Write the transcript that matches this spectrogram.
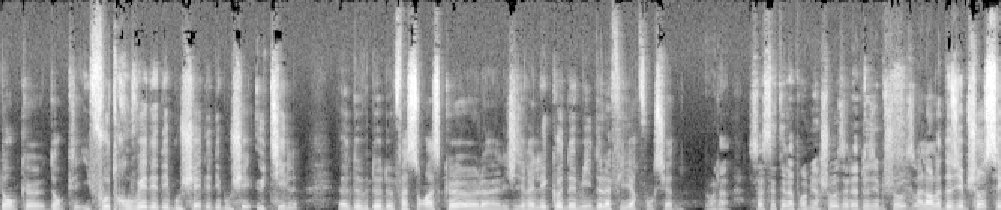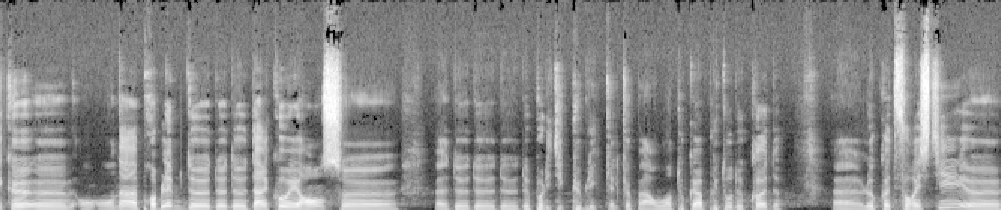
Donc, euh, donc il faut trouver des débouchés, des débouchés utiles, euh, de, de, de, façon à ce que, euh, je dirais, l'économie de la filière fonctionne. Voilà, ça c'était la première chose. Et la deuxième chose? Alors la deuxième chose, c'est que on, on, a un problème d'incohérence de, de, politique publique quelque part, ou en tout cas plutôt de code. Euh, le code forestier, euh,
